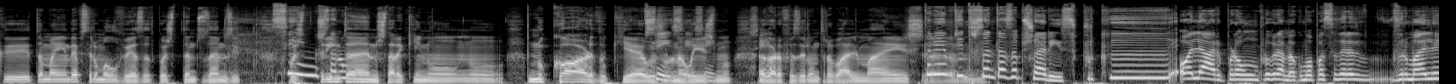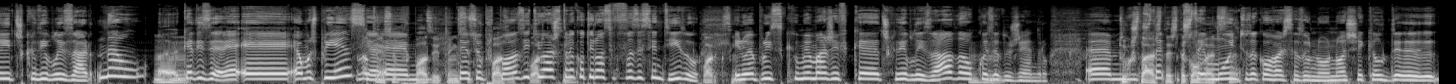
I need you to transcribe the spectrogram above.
que também deve ser uma leveza depois de tantos anos e depois de estar 30 num- anos estar aqui no, no, no core do que é o jornalismo, agora fazer um trabalho mais. Também é muito eh, interessante estás a puxar isso, porque olhar para um programa como a Passadeira Vermelha e descredibilizar. Não, uh, quer dizer, é, é, é uma experiência. Uhum. Não, tem o seu é- propósito, tem o seu propósito, claro e eu acho que também continua a fazer sentido. Claro que sim. E não é por isso que uma imagem fica descredibilizada ou coisa do género. Um, Tu gostaste gostei, desta gostei conversa? muito da conversa do Nuno. Achei que ele de-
